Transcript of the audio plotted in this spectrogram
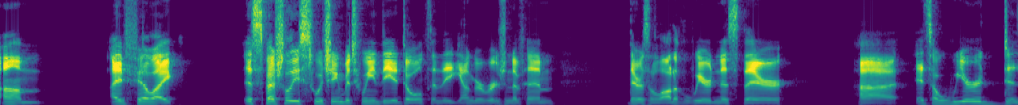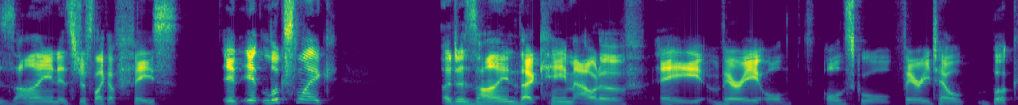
Um, I feel like, especially switching between the adult and the younger version of him, there's a lot of weirdness there. Uh, it's a weird design. It's just like a face. It it looks like a design that came out of a very old old school fairy tale book,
